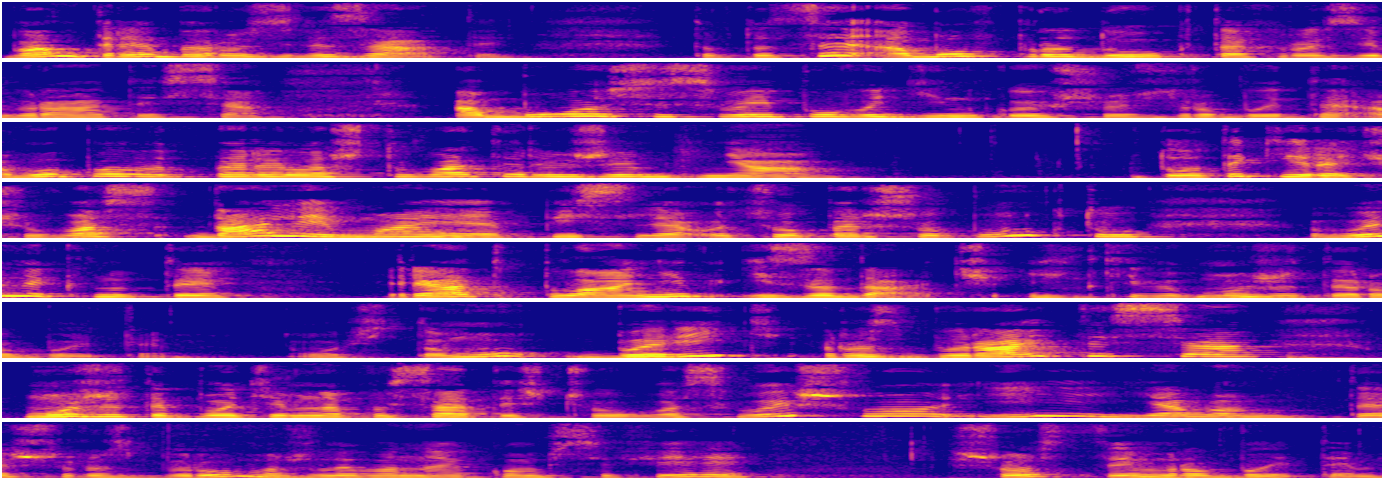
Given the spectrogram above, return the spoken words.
вам треба розв'язати. Тобто це або в продуктах розібратися, або зі своєю поведінкою щось зробити, або перелаштувати режим дня. То такі речі, у вас далі має після оцього першого пункту виникнути ряд планів і задач, які ви можете робити. Ось тому беріть, розбирайтеся, можете потім написати, що у вас вийшло, і я вам теж розберу, можливо, на якомусь ефірі, що з цим робити.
